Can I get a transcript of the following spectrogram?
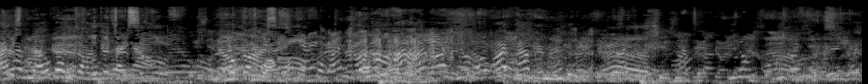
I have no guns on me right now. No guns. No, no, I, I, no, I have them. You don't, you guys are scared.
